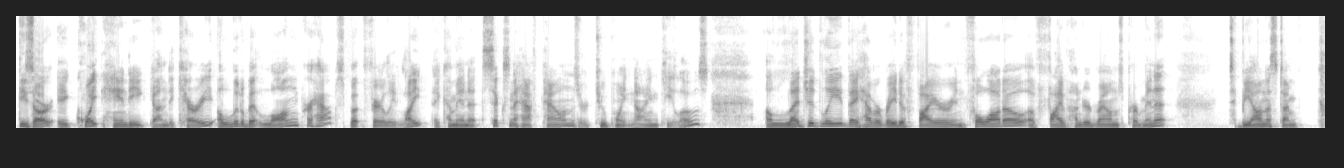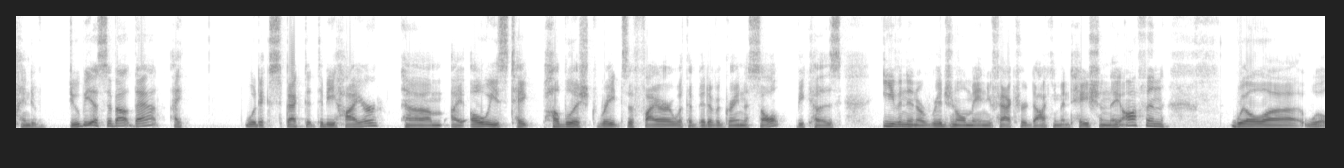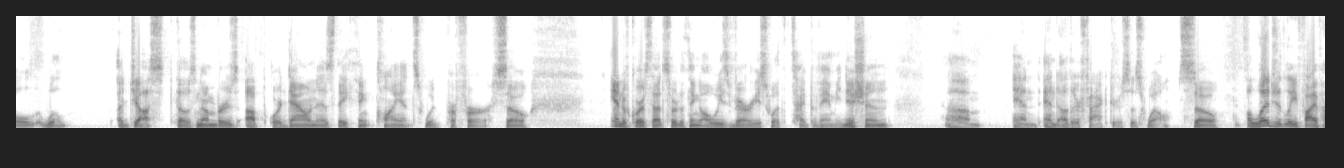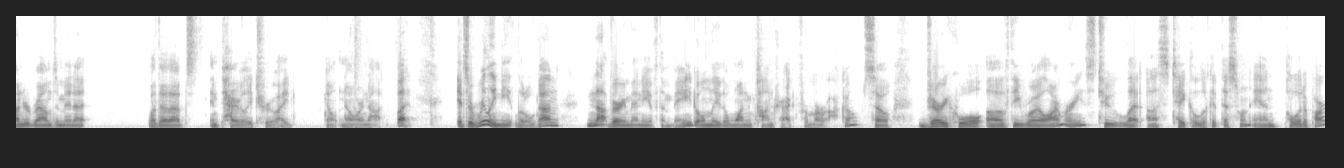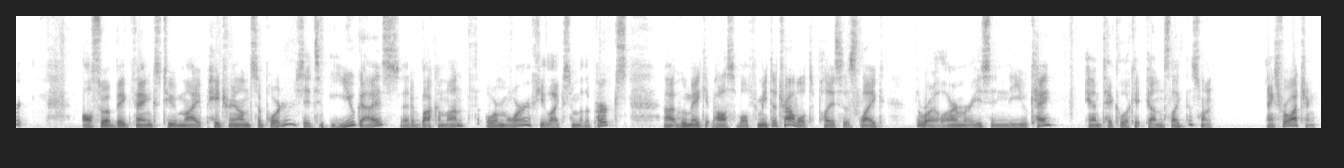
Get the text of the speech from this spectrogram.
These are a quite handy gun to carry, a little bit long perhaps, but fairly light. They come in at six and a half pounds or 2.9 kilos. Allegedly, they have a rate of fire in full auto of 500 rounds per minute. To be honest, I'm kind of dubious about that. I would expect it to be higher. Um, I always take published rates of fire with a bit of a grain of salt because even in original manufacturer documentation, they often will uh, will will adjust those numbers up or down as they think clients would prefer. So, and of course, that sort of thing always varies with type of ammunition um, and and other factors as well. So, allegedly 500 rounds a minute. Whether that's entirely true, I don't know or not. But it's a really neat little gun. Not very many of them made, only the one contract for Morocco. So very cool of the Royal Armories to let us take a look at this one and pull it apart. Also a big thanks to my Patreon supporters. It's you guys at a buck a month or more, if you like some of the perks, uh, who make it possible for me to travel to places like the Royal Armories in the UK and take a look at guns like this one. Thanks for watching.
